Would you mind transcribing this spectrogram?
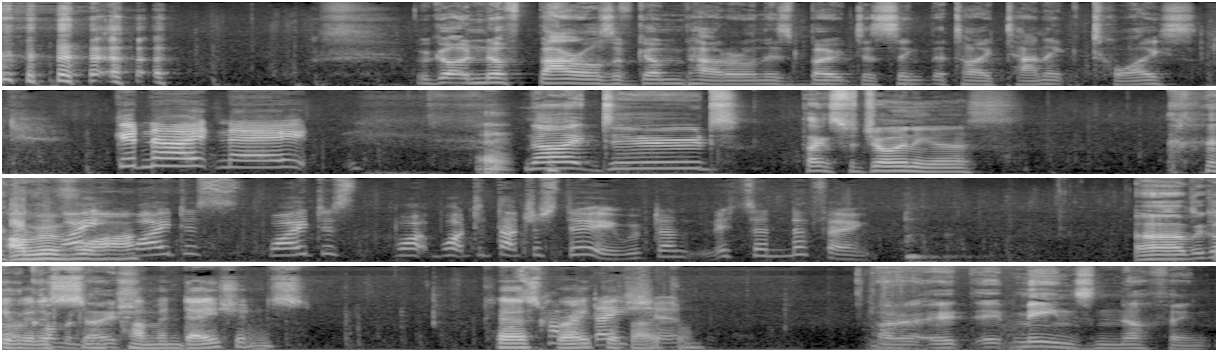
We've got enough barrels of gunpowder on this boat to sink the Titanic twice. Good night, Nate. Night, dude. Thanks for joining us. Au Why? Why does? Why does? What? What did that just do? We've done. It's done nothing. Uh, we got Giving a us some commendations. Curse breaker Commendation? title. Oh, no, it it means nothing.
